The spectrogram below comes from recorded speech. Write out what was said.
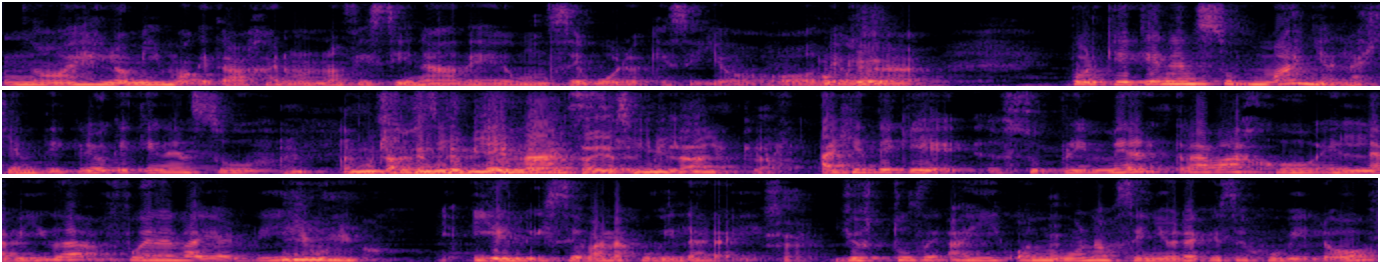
no es lo mismo que trabajar en una oficina de un seguro, qué sé yo, o ¿Por de qué? una... Porque tienen sus mañas la gente, y creo que tienen sus... Hay, hay mucha Sus gente vieja que sistemas, está ahí hace sí. mil años, claro. Hay gente que su primer trabajo en la vida fue en el IRD Y único. y, el- y se van a jubilar ahí. Sí. Yo estuve ahí cuando hubo una señora que se jubiló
